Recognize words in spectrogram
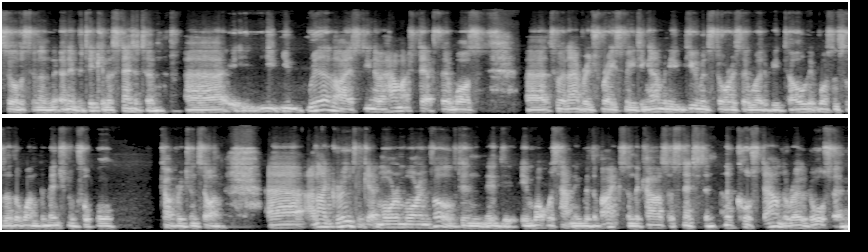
Silverstone and, and in particular Snetterton, uh, you, you, realised you know how much depth there was uh, to an average race meeting, how many human stories there were to be told. It wasn't sort of the one-dimensional football coverage and so on. Uh, and I grew to get more and more involved in, in, in what was happening with the bikes and the cars at Snetterton, and of course down the road also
